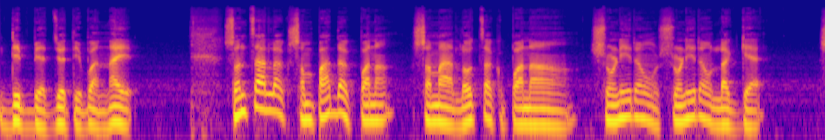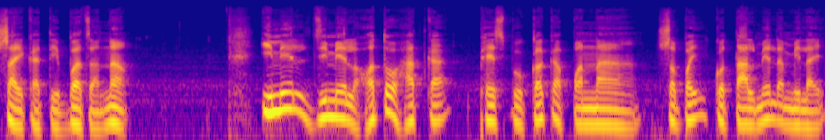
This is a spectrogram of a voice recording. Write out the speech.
दिव्य ज्योति बनाए। सञ्चालक सम्पादकपन समालोचकपन सुनिरौँ सुनिरौँ लग्या साइकाती वचन इमेल जिमेल हतो हातका फेसबुकका पन्ना। सबैको तालमेल मिलाइ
